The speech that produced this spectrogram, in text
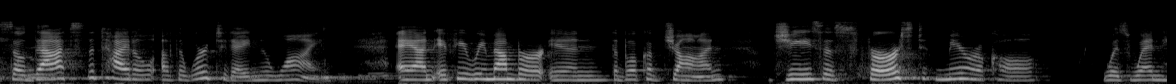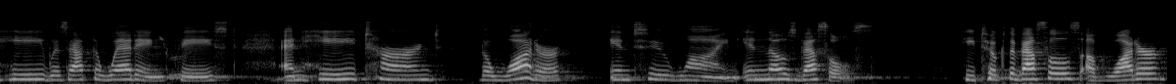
So that's the title of the word today, new wine. And if you remember in the book of John, Jesus' first miracle was when he was at the wedding feast and he turned the water into wine in those vessels. He took the vessels of water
